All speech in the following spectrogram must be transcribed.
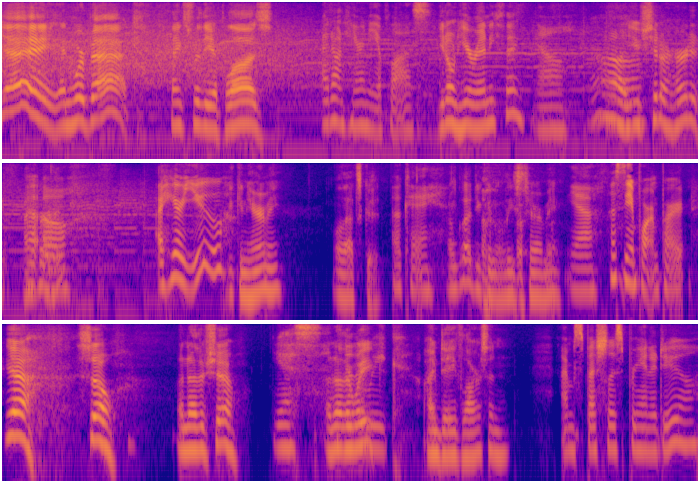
Yay! And we're back. Thanks for the applause. I don't hear any applause. You don't hear anything? No. Oh, you should have heard it. I Uh heard oh. it. I hear you. You can hear me? Well, that's good. Okay. I'm glad you can at least hear me. Yeah, that's the important part. Yeah. So, another show. Yes. Another week. I'm Dave Larson. I'm Specialist Brianna Dew.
